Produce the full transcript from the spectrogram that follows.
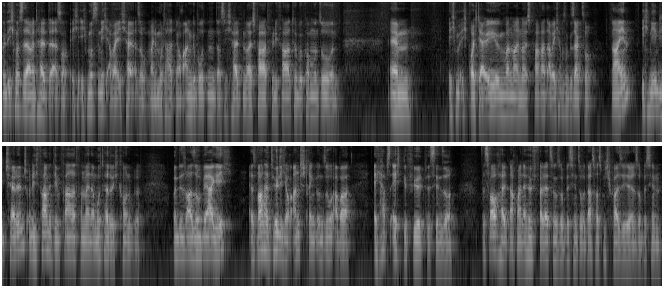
Und ich musste damit halt, also ich, ich musste nicht, aber ich halt, also meine Mutter hat mir auch angeboten, dass ich halt ein neues Fahrrad für die Fahrradtour bekomme und so. Und ähm, ich, ich bräuchte ja eh irgendwann mal ein neues Fahrrad, aber ich habe so gesagt, so, nein, ich nehme die Challenge und ich fahre mit dem Fahrrad von meiner Mutter durch Cornwall. Und es war so bergig. Es war natürlich auch anstrengend und so, aber ich habe es echt gefühlt, bisschen so. Das war auch halt nach meiner Hüftverletzung so ein bisschen so das, was mich quasi so ein bisschen,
